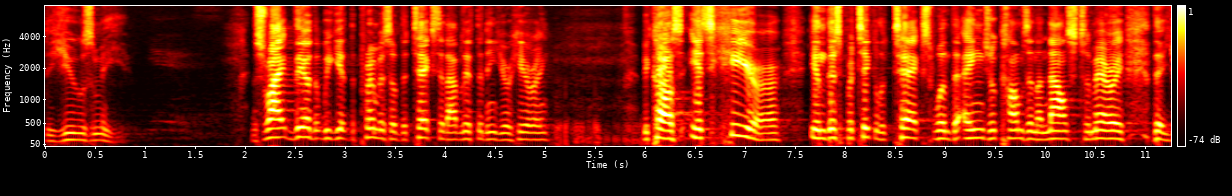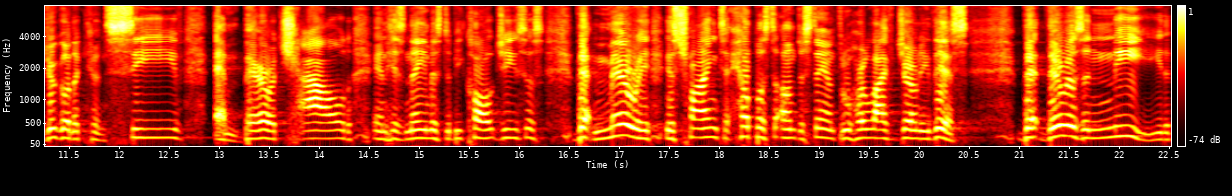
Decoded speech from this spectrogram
to use me. It's right there that we get the premise of the text that I've lifted in your hearing because it's here in this particular text when the angel comes and announces to Mary that you're going to conceive and bear a child, and his name is to be called Jesus. That Mary is trying to help us to understand through her life journey this that there is a need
